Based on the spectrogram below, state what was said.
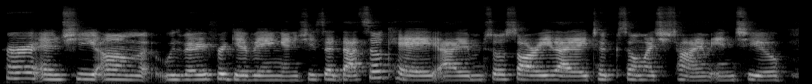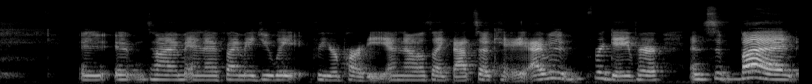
Her and she um was very forgiving and she said that's okay. I'm so sorry that I took so much time into time and if I made you late for your party and I was like that's okay. I would forgave her and so but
